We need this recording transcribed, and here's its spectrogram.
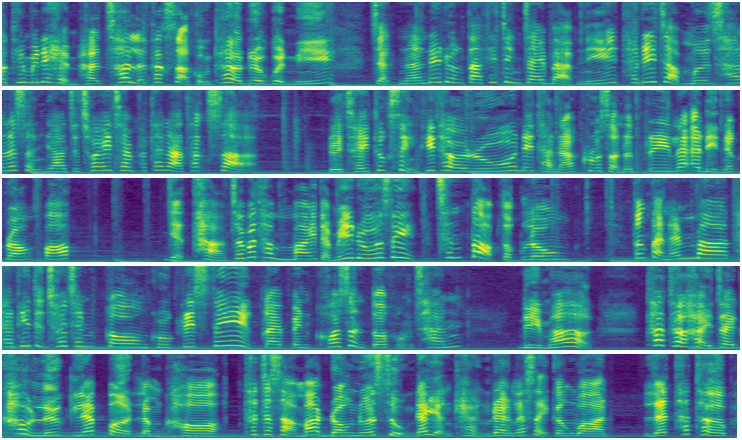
ษที่ไม่ได้เห็นแพชชั่นและทักษะของเธอเร็วกว่านี้ จากนั้นด้วยดวงตาที่จริงใจแบบนี้ เธอได้จับมือฉันและสัญญาจะช่วยให้ฉันพัฒนาทักษะ โดยใช้ทุกสิ่งที่เธอรู้ในฐานะครูสอนดนตรีและอดีตนักร้องป๊อป อย่าถามฉันว่าทำไมแต่ไม่รู้สิ ฉันตอบตกลง ตั้งแต่นั้นมาแทนที่จะช่วยฉันโกงครูคริสซี่กลายเป็นโค้ชส่วนตัวของฉัน ดีมาก ถ้าเธอหายใจเข้าลึกและเปิดลำคอ เธอจะสามารถร้องโน้ตสูงได้อย่างแข็งแรงและใส่กังวาน และถ้าเธอผ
